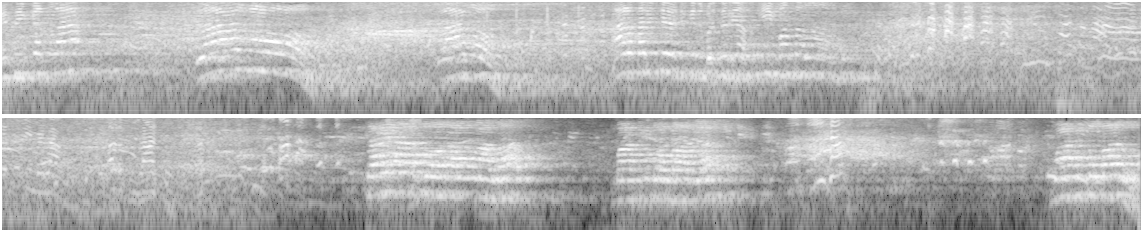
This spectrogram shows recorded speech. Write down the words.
Disingkatlah Lango. Lango. Ada tadi cewek di sini berteriak, ih masalah. Saya seorang malas, mahasiswa baru, mahasiswa baru,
